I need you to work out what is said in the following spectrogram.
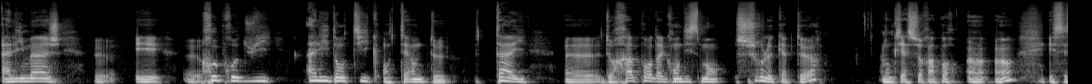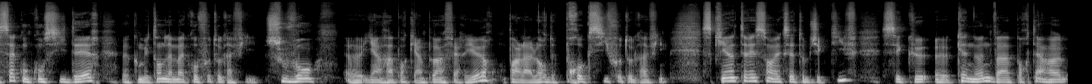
à l'image euh, est reproduit à l'identique en termes de taille, de rapport d'agrandissement sur le capteur. Donc il y a ce rapport 1-1, et c'est ça qu'on considère euh, comme étant de la macrophotographie. Souvent, euh, il y a un rapport qui est un peu inférieur, on parle alors de proxy photographie. Ce qui est intéressant avec cet objectif, c'est que euh, Canon va apporter un,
